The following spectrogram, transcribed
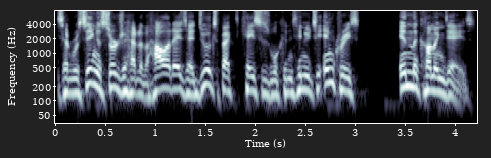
He said, We're seeing a surge ahead of the holidays. I do expect cases will continue to increase in the coming days.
